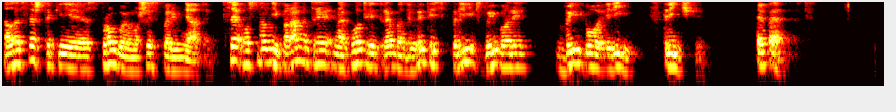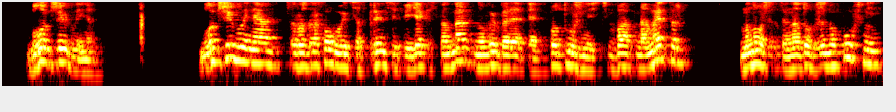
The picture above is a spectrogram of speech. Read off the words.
але все ж таки спробуємо щось порівняти. Це основні параметри, на котрі треба дивитись при виборі, виборі стрічки. Тепер. Блок живлення. Блок живлення розраховується, в принципі, як і стандартно. Ви берете потужність Вт на метр, множите на довжину кухні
